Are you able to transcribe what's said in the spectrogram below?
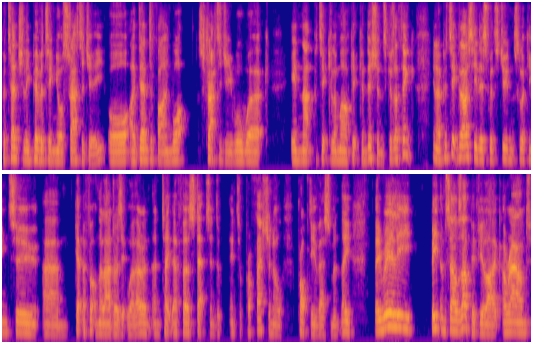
potentially pivoting your strategy or identifying what strategy will work in that particular market conditions. Because i think you know particularly i see this with students looking to um, get their foot on the ladder as it were and, and, take their first steps into into professional property investment. They they really beat themselves up if you like around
